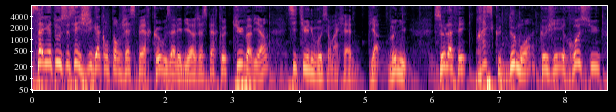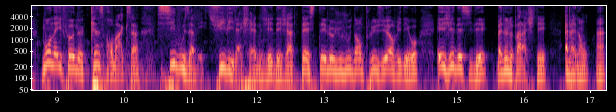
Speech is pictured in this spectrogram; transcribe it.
Salut à tous, c'est Giga Content, j'espère que vous allez bien, j'espère que tu vas bien. Si tu es nouveau sur ma chaîne, bienvenue. Cela fait presque deux mois que j'ai reçu mon iPhone 15 Pro Max. hein. Si vous avez suivi la chaîne, j'ai déjà testé le joujou dans plusieurs vidéos et j'ai décidé ben, de ne pas l'acheter. Eh ben non, hein.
